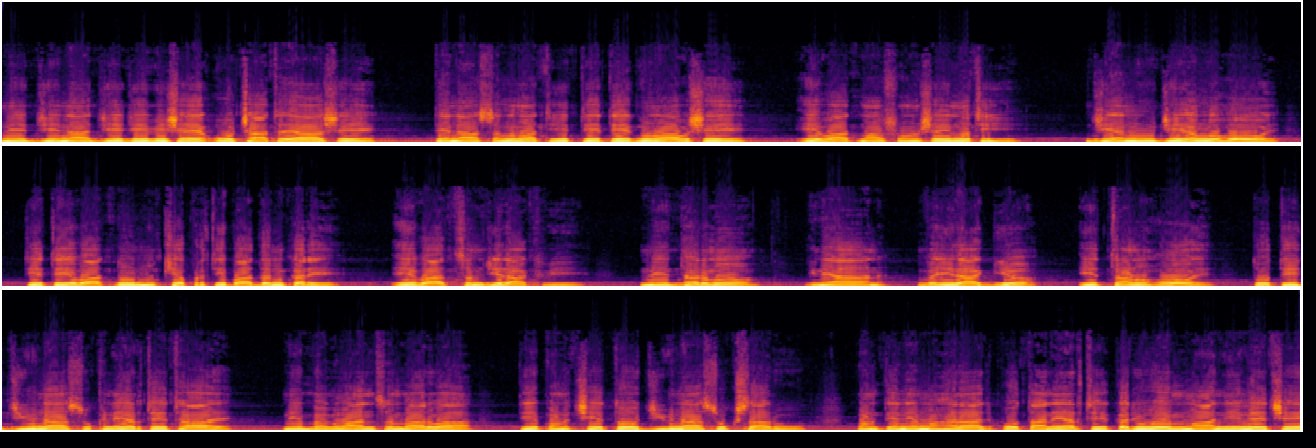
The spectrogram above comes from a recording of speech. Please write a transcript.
ને જેના જે જે વિષય ઓછા થયા હશે, તેના સંગમાંથી તે તે ગુણ આવશે, એ વાતમાં સંશય નથી. જેનું જે અંગ હોય તે તે વાતનું મુખ્ય પ્રતિપાદન કરે એ વાત સમજી રાખવી. ને ધર્મ, જ્ઞાન, વૈરાગ્ય એ ત્રણ હોય તો તે જીવના સુખને અર્થે થાય. ને ભગવાન સંભાળવા તે પણ છે તો જીવના સુખ સારું. પણ તેને મહારાજ પોતાને અર્થે કર્યું એમ માની લે છે.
